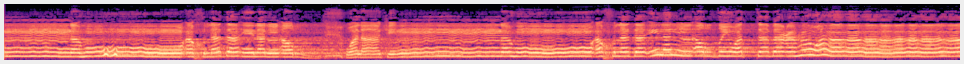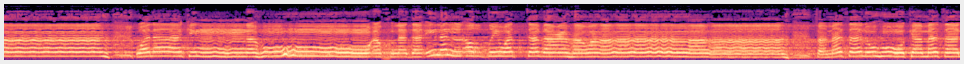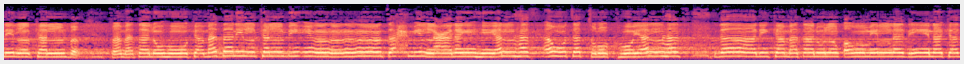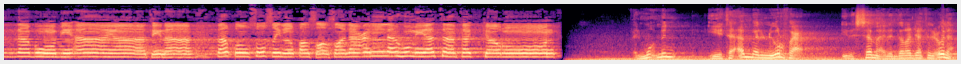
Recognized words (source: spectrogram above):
أخلد إلى الأرض. ولكنه أخلد إلى الأرض واتبع هواه. ولكنه أخلد إلى الأرض واتبع هواه. فمثله كمثل الكلب. فمثله كمثل الكلب إن تحمل عليه يلهث أو تتركه يلهث. ذلك مثل القوم الذين كذبوا بآياتنا. فاقصص القصص لعلهم يتفكرون. المؤمن يتأمل أنه يرفع إلى السماء إلى الدرجات العلى.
